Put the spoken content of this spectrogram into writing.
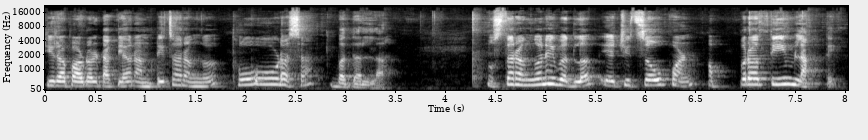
जिरा पावडर टाकल्यावर आमटीचा रंग थोडासा बदलला. नुसता रंग नाही बदलत याची चव पण अप्रतिम लागते.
